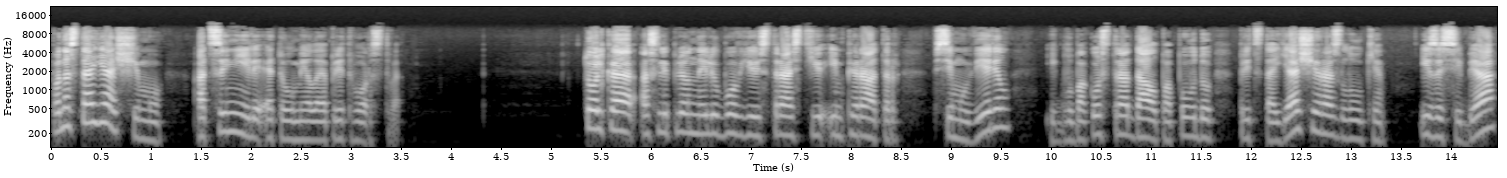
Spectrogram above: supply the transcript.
По-настоящему оценили это умелое притворство. Только ослепленный любовью и страстью император всему верил и глубоко страдал по поводу предстоящей разлуки и за себя,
